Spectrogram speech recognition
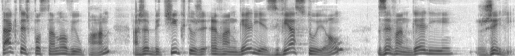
Tak też postanowił Pan, ażeby ci, którzy Ewangelię zwiastują, z Ewangelii żyli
